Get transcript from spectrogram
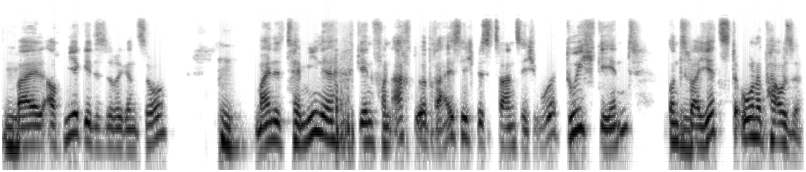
mhm. weil auch mir geht es übrigens so. Mhm. Meine Termine gehen von 8.30 Uhr bis 20 Uhr durchgehend und mhm. zwar jetzt ohne Pause.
